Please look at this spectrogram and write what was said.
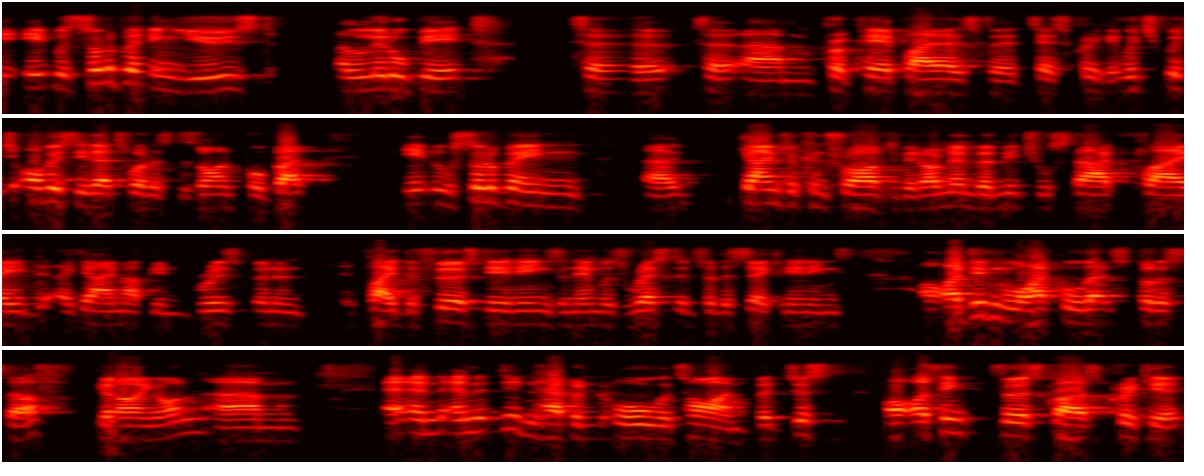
it, it was sort of being used a little bit to, to um, prepare players for Test cricket, which, which obviously that's what it's designed for. But it was sort of been uh, games were contrived a bit. I remember Mitchell Starc played a game up in Brisbane and, and, played the first innings and then was rested for the second innings. I didn't like all that sort of stuff going on, um, and and it didn't happen all the time. But just I think first class cricket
